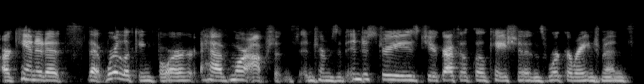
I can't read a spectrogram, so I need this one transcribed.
our candidates that we're looking for have more options in terms of industries, geographic locations, work arrangements,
